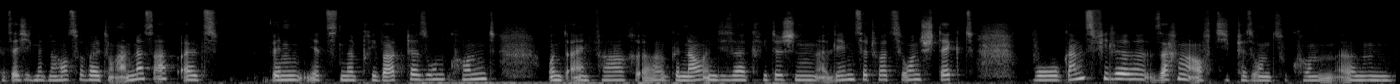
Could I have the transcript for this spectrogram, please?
tatsächlich mit einer Hausverwaltung anders ab, als wenn jetzt eine Privatperson kommt und einfach äh, genau in dieser kritischen Lebenssituation steckt, wo ganz viele Sachen auf die Person zukommen, ähm,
